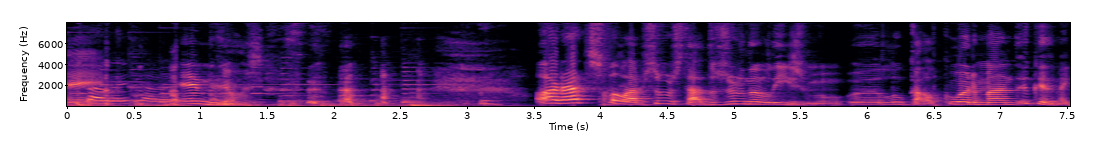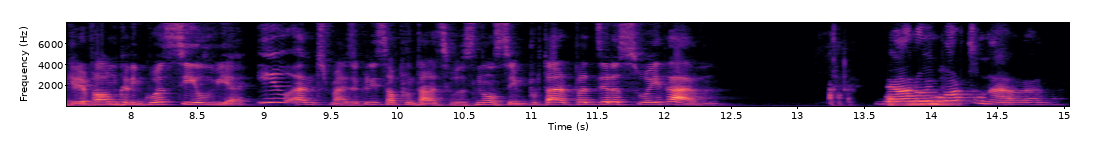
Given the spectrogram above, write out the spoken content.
É, tá bem, tá bem. é melhor. Ora, antes de falarmos sobre o estado do jornalismo uh, local com o Armando, eu também queria falar um bocadinho com a Sílvia. E eu, antes de mais, eu queria só perguntar à Sílvia se não se importar para dizer a sua idade. Não, não importa nada.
